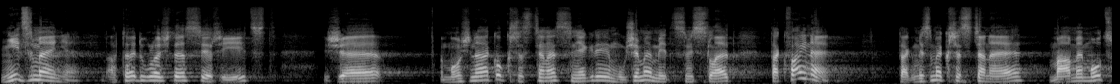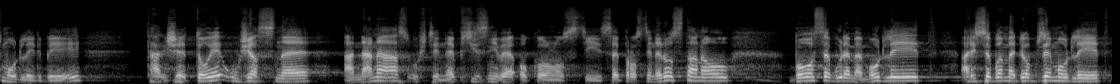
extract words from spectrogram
Nicméně, a to je důležité si říct, že možná jako křesťané si někdy můžeme mít smyslet, tak fajné, tak my jsme křesťané, máme moc modlitby, takže to je úžasné a na nás už ty nepříznivé okolnosti se prostě nedostanou, bo se budeme modlit a když se budeme dobře modlit,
